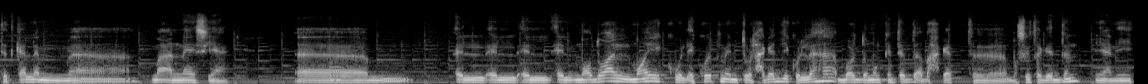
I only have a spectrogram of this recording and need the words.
تتكلم آه، مع الناس يعني. الموضوع المايك وال equipment والحاجات دي كلها برضو ممكن تبدأ بحاجات آه، بسيطة جدا. يعني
